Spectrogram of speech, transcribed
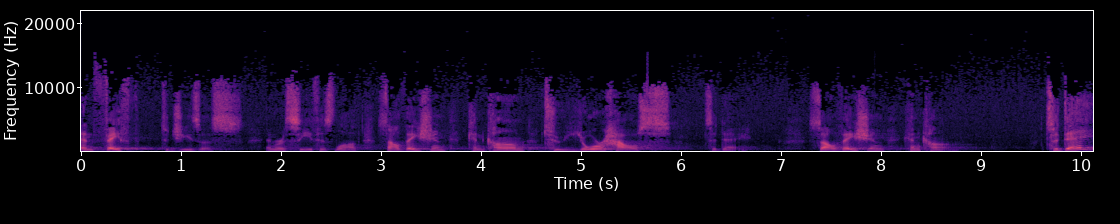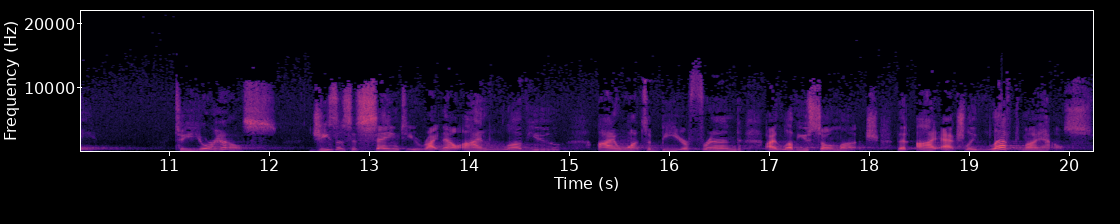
and faith to Jesus and receive his love, salvation can come to your house today. Salvation can come today to your house. Jesus is saying to you right now, I love you. I want to be your friend. I love you so much that I actually left my house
